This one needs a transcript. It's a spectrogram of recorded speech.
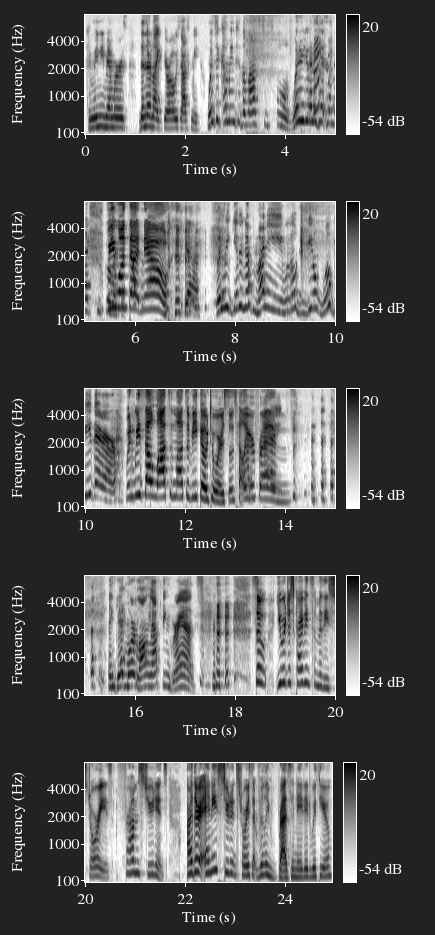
community members, then they're like, they're always asking me, when's it coming to the last two schools? When are you going to get in the next two schools? We want that now. yeah. When we get enough money, we'll, we'll, we'll be there. When we sell lots and lots of eco tours, so tell That's your friends. Right. and get more long lasting grants. so, you were describing some of these stories from students. Are there any student stories that really resonated with you?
